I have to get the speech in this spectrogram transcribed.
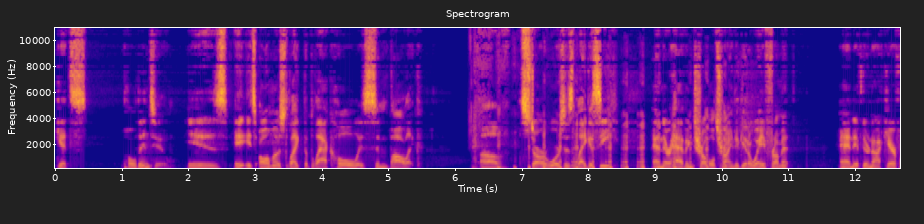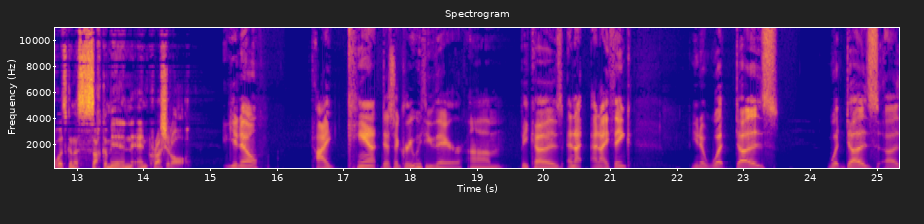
gets pulled into is it- it's almost like the black hole is symbolic of Star Wars' legacy and they're having trouble trying to get away from it. And if they're not careful, it's going to suck them in and crush it all. You know, I can't disagree with you there. Um, because and I and I think, you know, what does what does uh,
